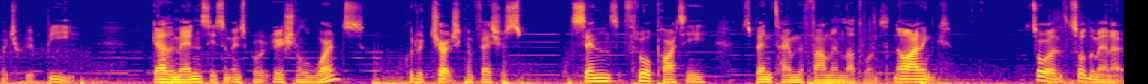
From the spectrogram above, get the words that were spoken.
which would it be? Gather men say some inspirational words. Go to a church, confess your sins, throw a party, spend time with the family and loved ones. No, I think sort of, sort the men out.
